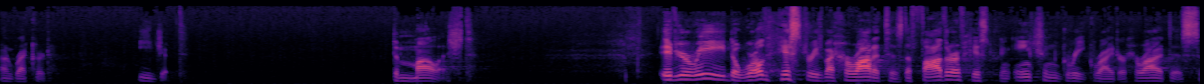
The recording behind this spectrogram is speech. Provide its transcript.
on record Egypt. Demolished. If you read the world histories by Herodotus, the father of history, an ancient Greek writer, Herodotus,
